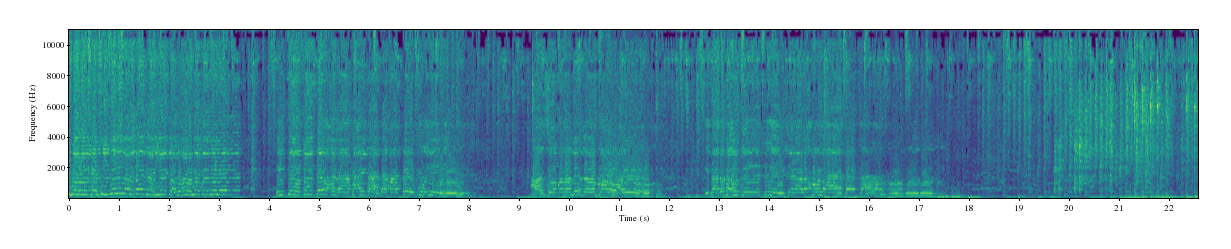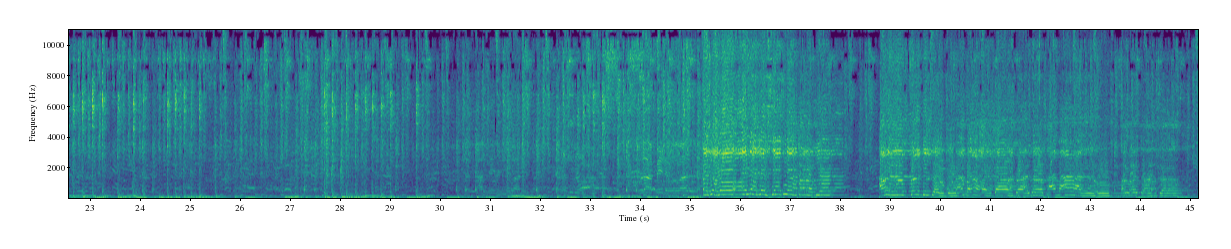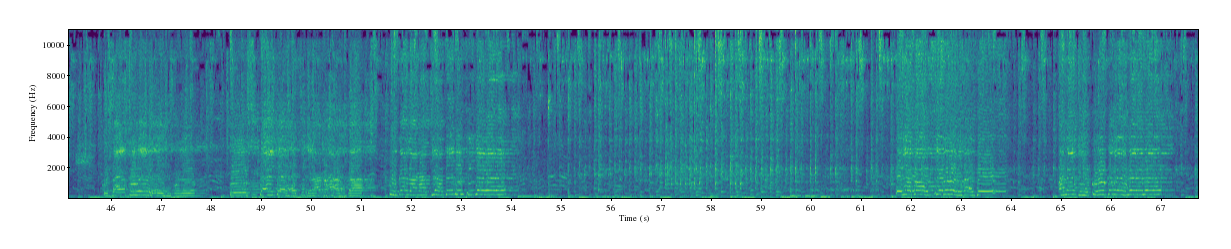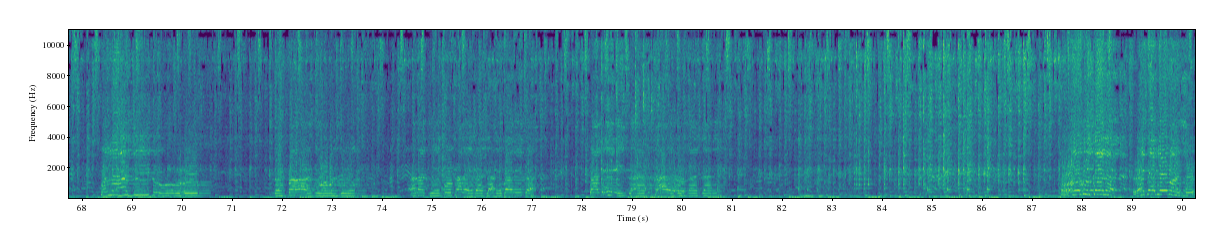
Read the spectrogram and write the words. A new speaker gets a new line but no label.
ìbẹ̀rẹ̀ tòsí gómìnà mẹ́ta yẹ jọ̀wọ́ ọlọ́gbẹ́gbẹ́rẹ́ ìtẹ́ ọba gbé wàhálà báyìí la máa gbé
fún ìhè àṣọ ọmọlọlé lọ kọ́ wa o ìdádọ́dọ́ fi bí ìfẹ́ alámúlá àbáta gbogbogbò. ẹjọ́ lọ ẹjọ́ lè ṣe bí àbárọ̀ bí ẹ. àwọn èèyàn tó ní ìṣòro lábá ẹ̀dá ọ̀dọ́ àjọ kálá ẹ̀rọ ọlọ́jà ọ̀gbẹ́rẹ́ kò sáyẹ fún wẹ́rẹ́ ìmúlò kò sí tẹ́tẹ̀ ẹ̀sìn lábá ẹ̀dá kò kẹ́lá lájú abẹ́rẹ́ ti gbé wẹ́rẹ́.
èyí ọba àti olóòrùn bá gbé alákẹ̀kọ́ kọ́ra wẹ́rẹ́wẹ́rẹ́ wọn láti dòwò
lọ́pàá àti wọn wọ̀ jẹ́ alákẹ̀kọ́ kálẹ̀ ìbàjá ní bálẹ́gà bálẹ́ ìgbà kálẹ̀ ọ̀gá jáde.
Ogun kọ́lẹ̀ rẹ́gẹ́dẹ́ mọ̀ sí.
